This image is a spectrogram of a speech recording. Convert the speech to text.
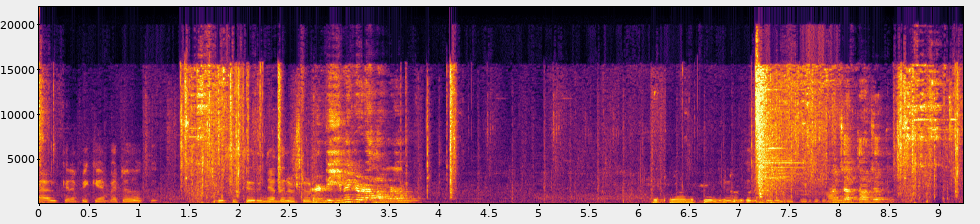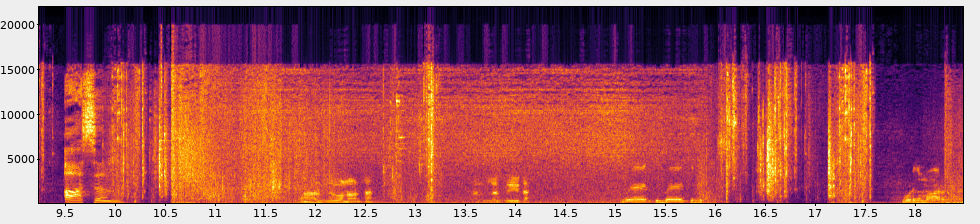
ആൾക്കിനെ പിക്ക് ചെയ്യാൻ പറ്റുമോ നോക്ക്? ജസ്റ്റ് ചെറിഞ്ഞെന്തെങ്കിലും ഇട്ടു ടീമേറ്റ് ഇവിടെ നോക്കണം ഞാൻ ഫീൽഡ് അവൻ ചത്ത അവൻ ചത്ത Awesome. ആ സോണോട്ടാ നല്ല വീടാ ബാക്ക് ബാക്കിൽ ഇവിടുന്ന് മാറണം ഇവിടെ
